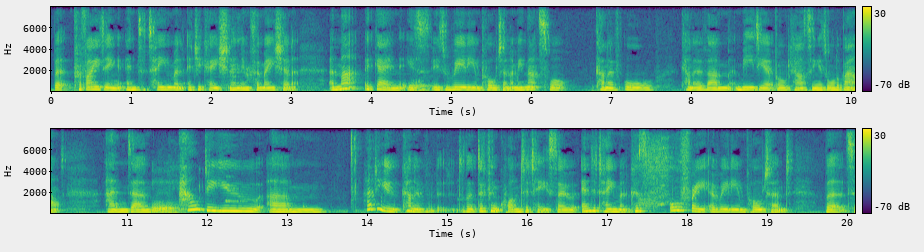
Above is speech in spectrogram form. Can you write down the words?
but providing entertainment, education, and information, and that again is is really important. I mean, that's what kind of all kind of um, media broadcasting is all about. And um, mm. how do you um, how do you kind of the different quantities? So entertainment, because all three are really important but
